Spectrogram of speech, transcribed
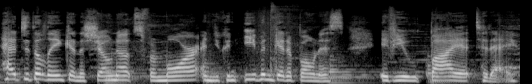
Head to the link in the show notes for more, and you can even get a bonus if you buy it today.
